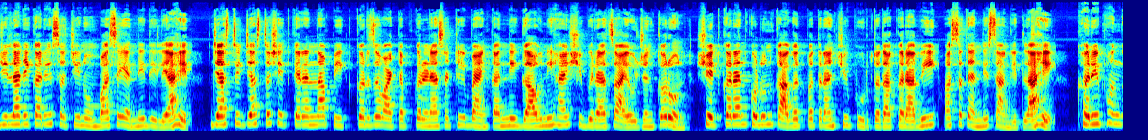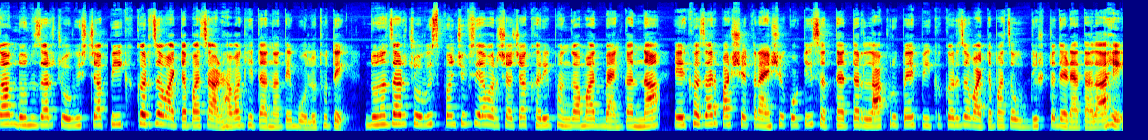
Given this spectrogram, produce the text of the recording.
जिल्हाधिकारी सचिन ओंबासे यांनी दिले आहेत. जास्तीत जास्त शेतकऱ्यांना पीक कर्ज वाटप करण्यासाठी बँकांनी गावनिहाय शिबिराचं आयोजन करून शेतकऱ्यांकडून कागदपत्रांची पूर्तता करावी असं त्यांनी सांगितलं आहे. खरीप हंगाम दोन हजार चोवीसच्या पीक कर्ज वाटपाचा आढावा घेताना ते बोलत होते. दोन हजार चोवीस पंचवीस या वर्षाच्या खरीप हंगामात बँकांना एक हजार पाचशे त्र्याऐंशी कोटी सत्याहत्तर लाख रुपये पीक कर्ज वाटपाचं उद्दिष्ट देण्यात आलं आहे.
